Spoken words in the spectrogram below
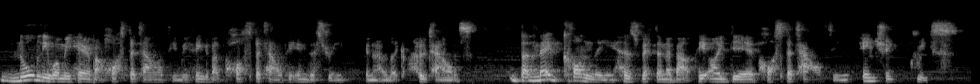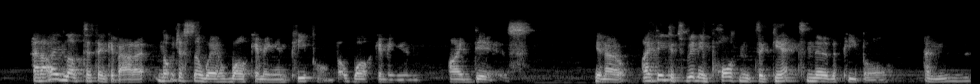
Normally, when we hear about hospitality, we think about the hospitality industry, you know, like hotels. But Meg Conley has written about the idea of hospitality in ancient Greece. And I'd love to think about it not just in a way of welcoming in people, but welcoming in ideas. You know, I think it's really important to get to know the people and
